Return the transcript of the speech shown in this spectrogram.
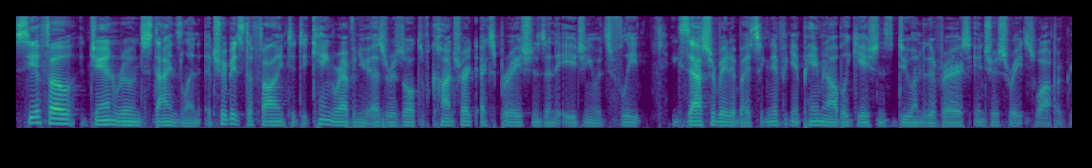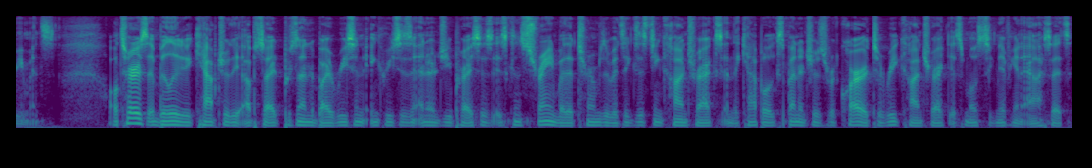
CFO Jan Rune Steinsland attributes the filing to decaying revenue as a result of contract expirations and the aging of its fleet, exacerbated by significant payment obligations due under the various interest rate swap agreements. Altera's ability to capture the upside presented by recent increases in energy prices is constrained by the terms of its existing contracts and the capital expenditures required to recontract its most significant assets,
